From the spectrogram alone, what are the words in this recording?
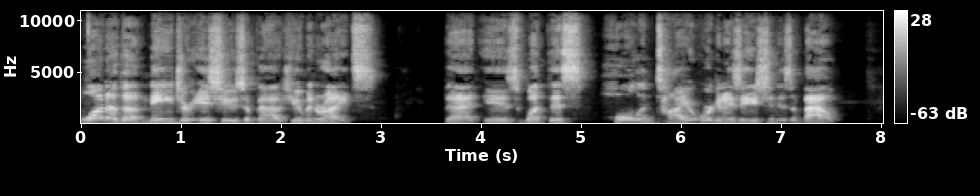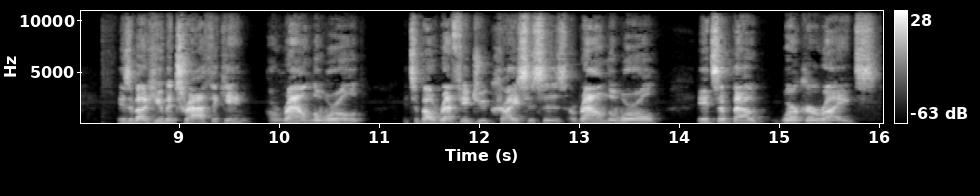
One of the major issues about human rights that is what this whole entire organization is about is about human trafficking around the world. It's about refugee crises around the world. It's about worker rights.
